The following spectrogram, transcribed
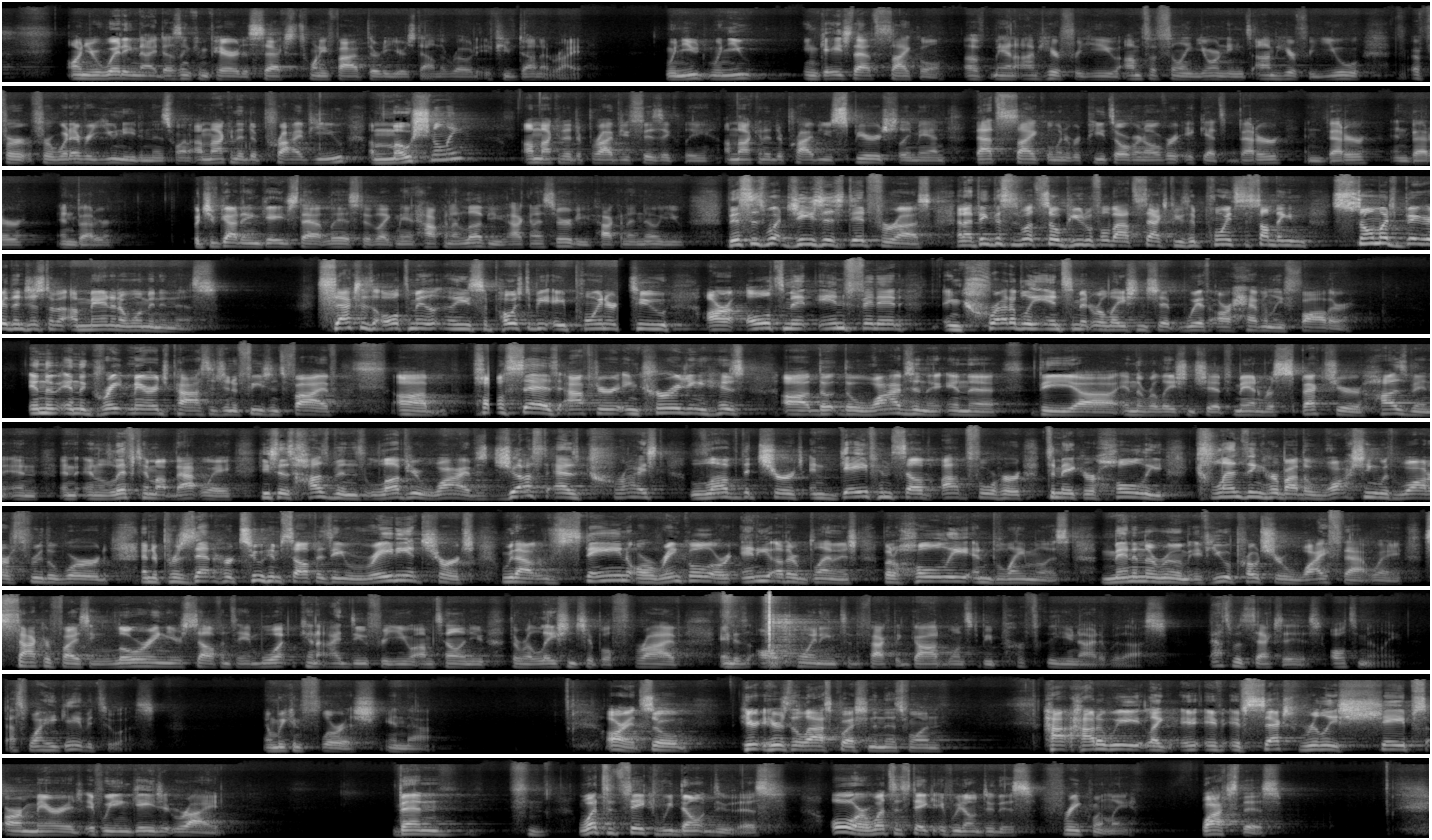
on your wedding night doesn't compare to sex 25, 30 years down the road if you've done it right. When you, when you engage that cycle of man i'm here for you i'm fulfilling your needs i'm here for you for, for whatever you need in this one i'm not going to deprive you emotionally i'm not going to deprive you physically i'm not going to deprive you spiritually man that cycle when it repeats over and over it gets better and better and better and better But you've got to engage that list of like, man, how can I love you? How can I serve you? How can I know you? This is what Jesus did for us. And I think this is what's so beautiful about sex because it points to something so much bigger than just a man and a woman in this. Sex is ultimately supposed to be a pointer to our ultimate, infinite, incredibly intimate relationship with our Heavenly Father. In the, in the great marriage passage in Ephesians 5, uh, Paul says, after encouraging his, uh, the, the wives in the, in, the, the, uh, in the relationships, man, respect your husband and, and, and lift him up that way. He says, Husbands, love your wives just as Christ loved the church and gave himself up for her to make her holy, cleansing her by the washing with water through the word, and to present her to himself as a radiant church without stain or wrinkle or any other blemish, but holy and blameless. Men in the room, if you approach your wife that way, sacrificing, lowering yourself and saying, What can I do for you? I'm telling you, the relationship will thrive. And it's all pointing to the fact that God wants to be perfectly united with us. That's what sex is, ultimately. That's why He gave it to us. And we can flourish in that. All right, so here, here's the last question in this one. How, how do we, like, if, if sex really shapes our marriage, if we engage it right, then what's at stake if we don't do this? Or what's at stake if we don't do this frequently? Watch this.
